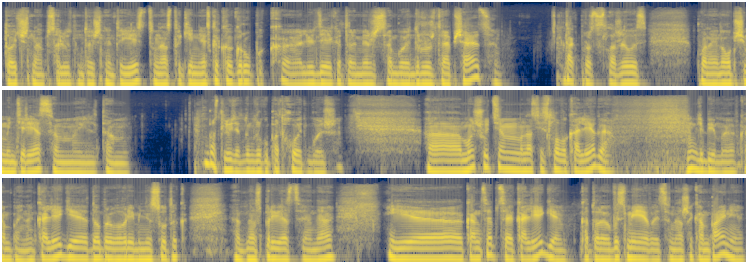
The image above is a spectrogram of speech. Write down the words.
точно, абсолютно точно это есть. У нас такие несколько группок э, людей, которые между собой дружат и общаются. Так просто сложилось по, наверное, общим интересам или там просто люди друг к другу подходят больше. А, мы шутим, у нас есть слово «коллега», любимая компании. Коллеги, доброго времени суток. От нас приветствие, да. И э, концепция коллеги, которая высмеивается в нашей компании,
